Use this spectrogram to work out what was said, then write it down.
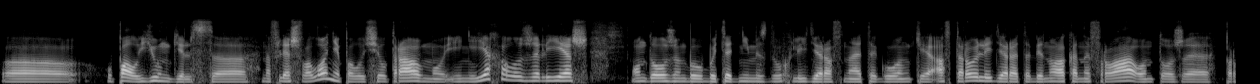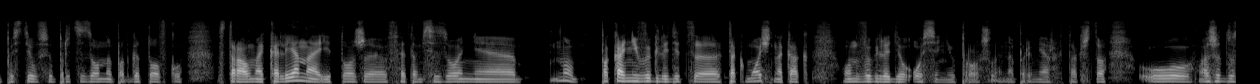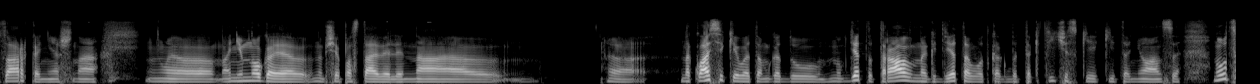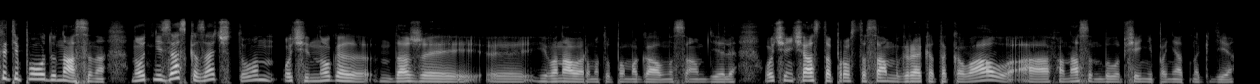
э, упал Юнгельс э, на флеш-валоне, получил травму и не ехал уже Льеж. Он должен был быть одним из двух лидеров на этой гонке. А второй лидер это Бенуа Канефруа. Он тоже пропустил всю предсезонную подготовку с травмой колена и тоже в этом сезоне ну, пока не выглядит э, так мощно, как он выглядел осенью прошлой, например. Так что у Ажидузар, конечно, э, они многое вообще поставили на э, на классике в этом году, ну, где-то травмы, где-то вот как бы тактические какие-то нюансы. Ну, вот, кстати, по поводу Насана. Ну, вот нельзя сказать, что он очень много даже э, Ивана Вармату помогал на самом деле. Очень часто просто сам Грег атаковал, а Фанасан был вообще непонятно где.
